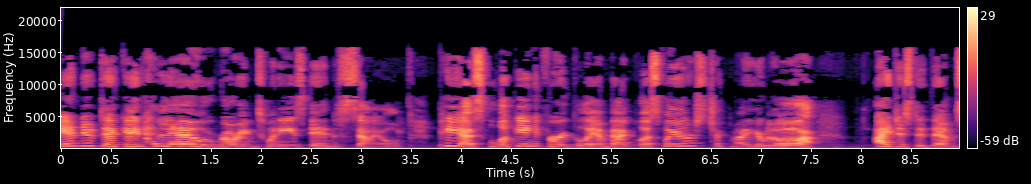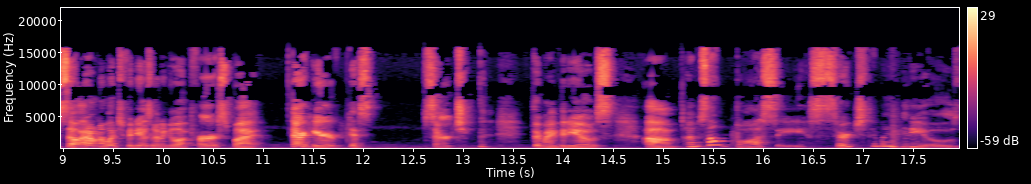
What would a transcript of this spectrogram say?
and new decade. Hello, roaring 20s in style. P.S. Looking for glam bag plus spoilers? Check them out here. Blah, blah, blah. I just did them, so I don't know which video is going to go up first, but they're here. Just search through my videos. Um, I'm so bossy. Search through my videos.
